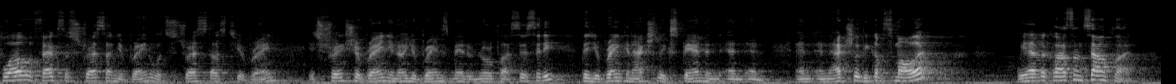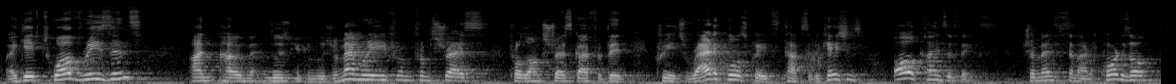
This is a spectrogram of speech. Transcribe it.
12 effects of stress on your brain, what stress does to your brain. It shrinks your brain. You know, your brain is made of neuroplasticity, that your brain can actually expand and, and, and, and, and actually become smaller. We have a class on SoundCloud. I gave 12 reasons on how you can lose your memory from, from stress, prolonged stress, God forbid, creates radicals, creates toxifications, all kinds of things. Tremendous amount of cortisol.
